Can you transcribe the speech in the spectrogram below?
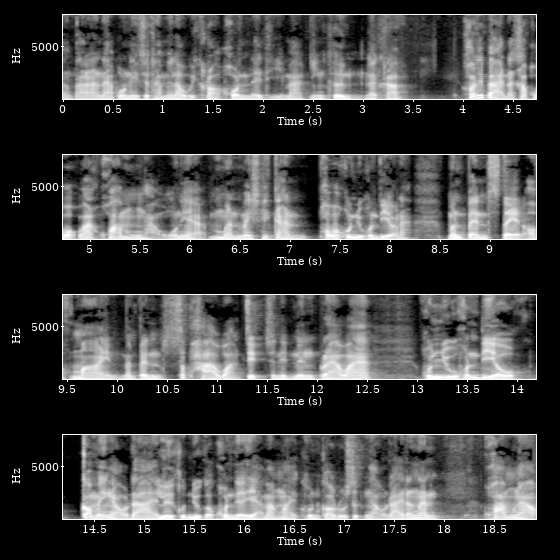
ต่างๆนะพวกนี้จะทำให้เราวิเคราะห์คนได้ดีมากยิ่งขึ้นนะครับ ข้อที่8นะครับเขาบอกว่าความเหงาเนี่ยมันไม่ใช่การเพราะว่าคุณอยู่คนเดียวนะมันเป็น state of mind มันเป็นสภาวะจิตชนิดหนึ่งแปลว่า คุณอยู่คนเดียวก็ไม่เหงาได้ หรือคุณอยู่กับคนเยอะแยะมากมาย คุณก็รู้สึกเหงาได้ดังนั้น ความเหงา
